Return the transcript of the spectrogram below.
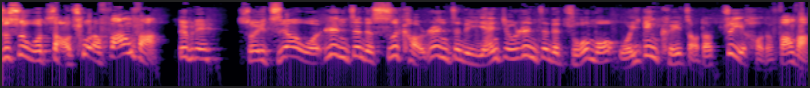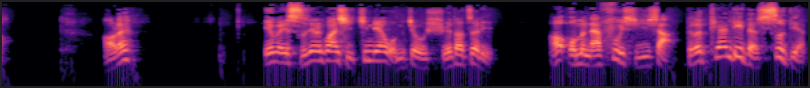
只是我找错了方法，对不对？所以只要我认真的思考、认真的研究、认真的琢磨，我一定可以找到最好的方法。好嘞，因为时间的关系，今天我们就学到这里。好，我们来复习一下得天地的四点。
